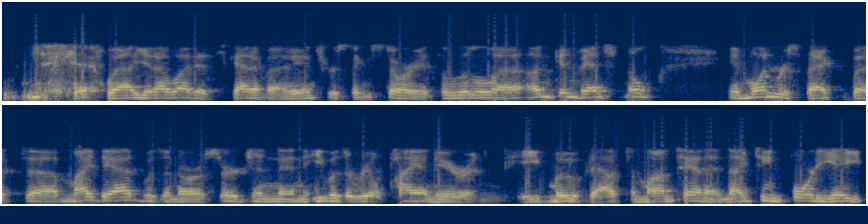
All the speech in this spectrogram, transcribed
well, you know what? It's kind of an interesting story. It's a little uh, unconventional in one respect, but uh, my dad was a neurosurgeon and he was a real pioneer. And he moved out to Montana in 1948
